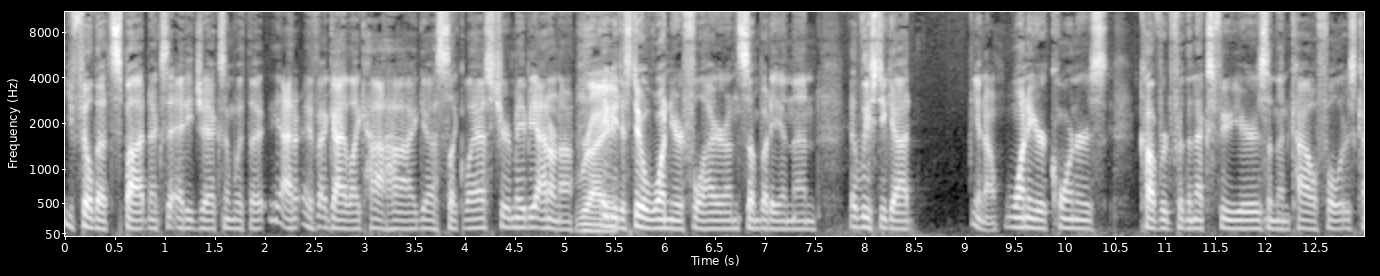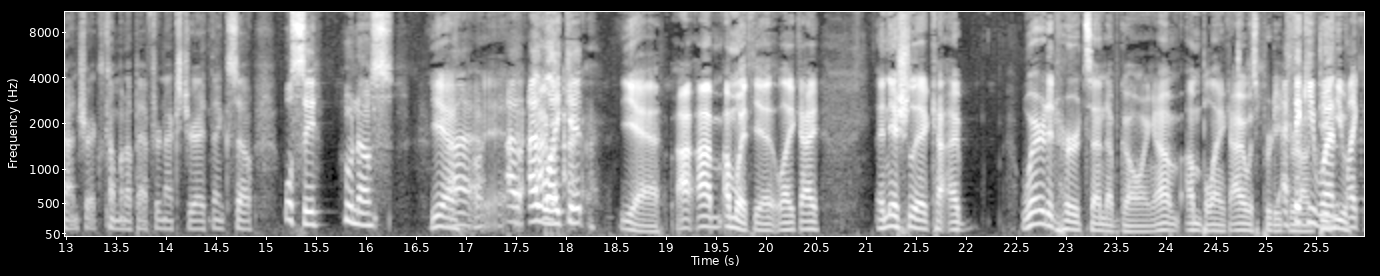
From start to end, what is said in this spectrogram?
you fill that spot next to Eddie Jackson with a if a guy like haha I guess like last year maybe I don't know Right. maybe just do a one year flyer on somebody and then at least you got you know one of your corners covered for the next few years and then Kyle Fuller's contract's coming up after next year I think so we'll see who knows yeah. I- Oh. I- I like it. Yeah, I, I'm I'm with you. Like I initially, I, I where did Hurts end up going? I'm I'm blank. I was pretty. I drunk. think he Did went like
